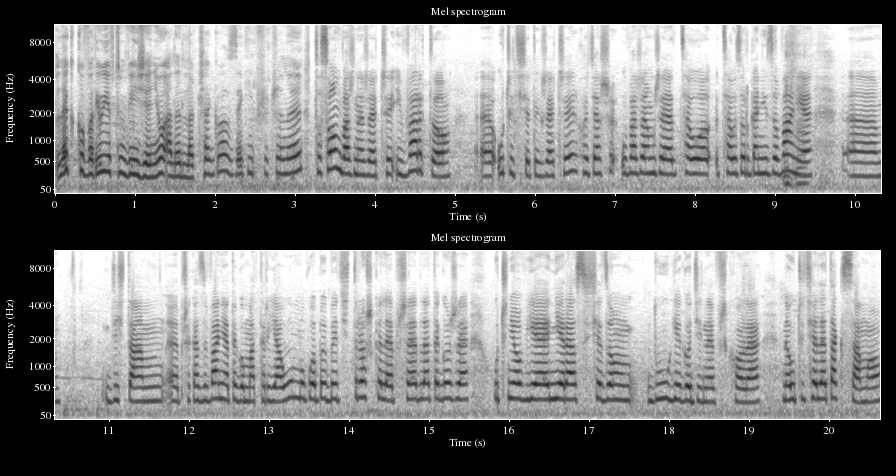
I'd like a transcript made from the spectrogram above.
lekko wariuje w tym więzieniu, ale dlaczego, z jakiej przyczyny? To są ważne rzeczy i warto e, uczyć się tych rzeczy, chociaż uważam, że cało, całe zorganizowanie em, gdzieś tam e, przekazywania tego materiału mogłoby być troszkę lepsze, dlatego że uczniowie nieraz siedzą długie godziny w szkole, nauczyciele tak samo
